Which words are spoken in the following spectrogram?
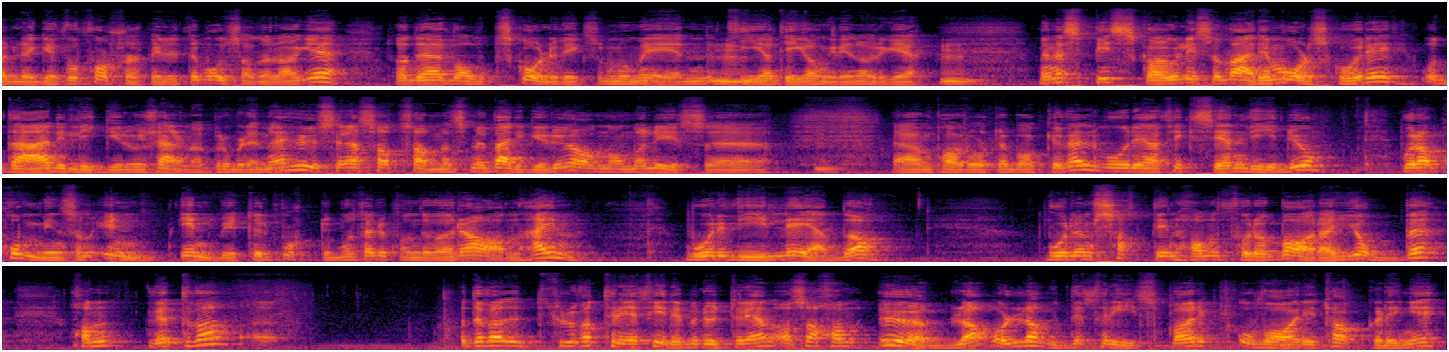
ødelegge for forsvarsspillet til motstanderlaget, da hadde jeg valgt Skålevik som nummer én ti av ti ganger i Norge. Men en spiss skal jo liksom være målskårer, og der ligger jo kjernen av problemet. Jeg husker jeg satt sammen med Bergerud, han analyse det er en par år tilbake vel, hvor jeg fikk se en video hvor han kom inn som innbytter borte mot jeg lurer på om det var Ranheim, hvor vi leda hvor de satte inn han for å bare jobbe. Han, vet du hva? Det var, jeg tror det var tre-fire minutter igjen. altså Han ødela og lagde frispark og var i taklinger.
